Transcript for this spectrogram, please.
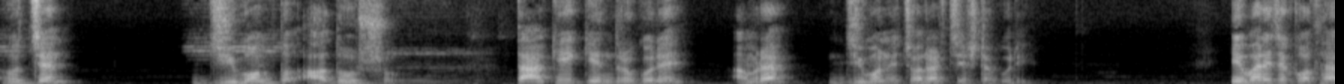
হচ্ছেন জীবন্ত আদর্শ। তাকেই কেন্দ্র করে আমরা জীবনে চলার চেষ্টা করি। এবারে যে কথা,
